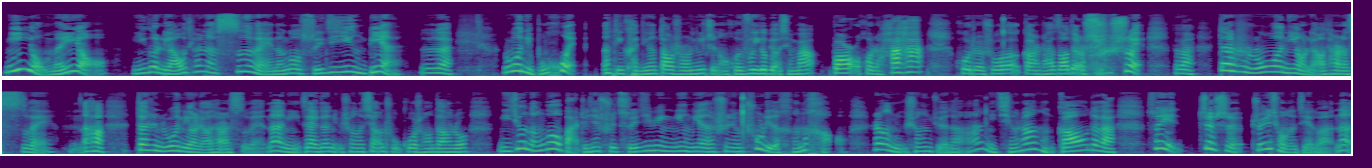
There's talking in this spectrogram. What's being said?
你有没有？一个聊天的思维能够随机应变，对不对？如果你不会。那你肯定到时候你只能回复一个表情包包或者哈哈，或者说告诉他早点去 睡，对吧？但是如果你有聊天的思维啊，但是如果你有聊天思维，那你在跟女生的相处过程当中，你就能够把这些随随机应应变的事情处理得很好，让女生觉得啊，你情商很高，对吧？所以这是追求的阶段。那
